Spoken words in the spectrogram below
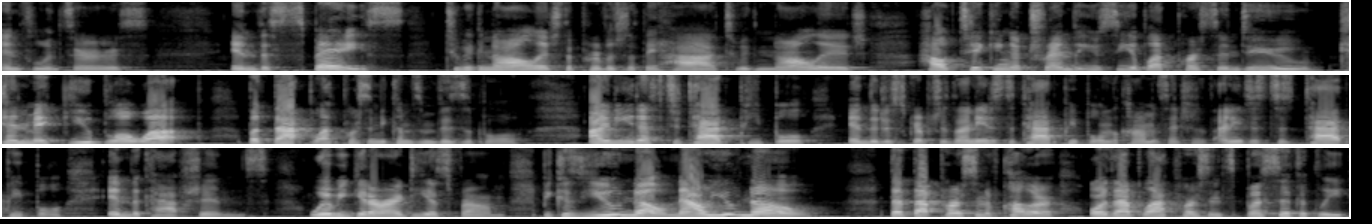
influencers in the space to acknowledge the privilege that they had, to acknowledge how taking a trend that you see a black person do can make you blow up, but that black person becomes invisible. I need us to tag people in the descriptions. I need us to tag people in the comment sections. I need us to tag people in the captions where we get our ideas from. Because you know, now you know that that person of color or that black person specifically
